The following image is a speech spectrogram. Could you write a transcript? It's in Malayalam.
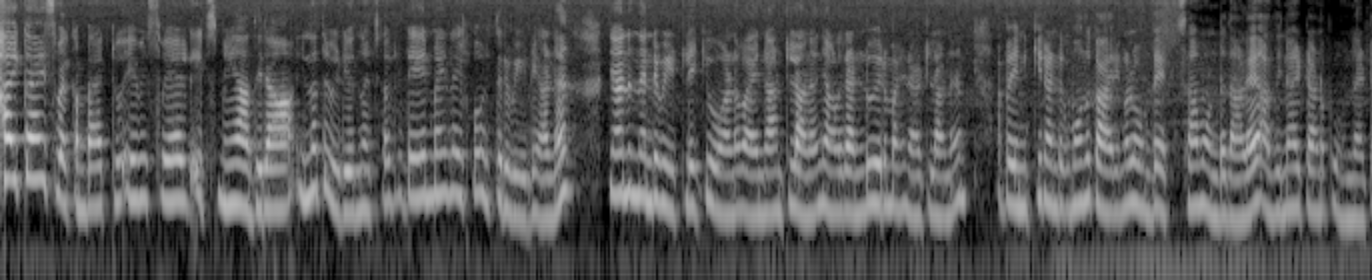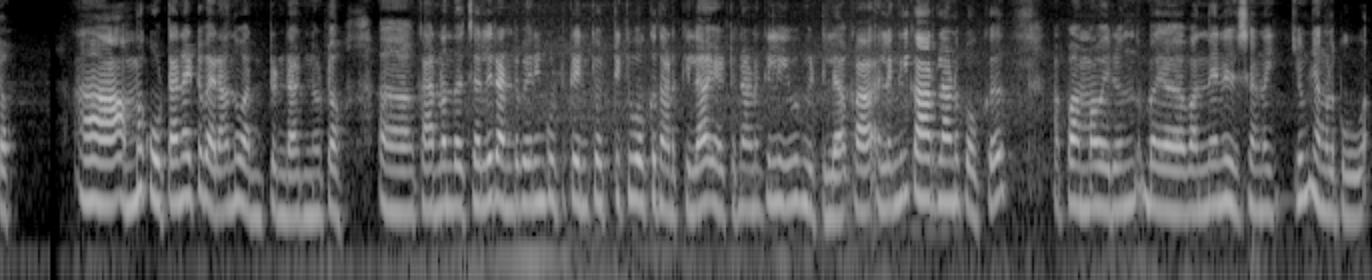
Hi guys welcome back to a whiz world it's me Athira ഇന്നത്തെ വീഡിയോ എന്ന് വെച്ചാൽ ഒരു ഡേ ഇൻ മൈ ലൈഫ് പോലത്തെ ഒരു വീഡിയോ ആണ്. ഞാനിന്ന് എന്റെ വീട്ടിലേക്ക് പോവാണ്. വയനാട്ടിലാണ്. ഞങ്ങൾ രണ്ടുപേരും വയനാട്ടിലാണ്. അപ്പോൾ എനിക്ക് രണ്ട് മൂന്ന് കാര്യങ്ങളുണ്ട്. എക്സാം ഉണ്ട് നാളെ. അതിനായിട്ടാണ് പോകുന്നത് കേട്ടോ. അമ്മ കൂട്ടാനായിട്ട് വരാമെന്ന് പറഞ്ഞിട്ടുണ്ടായിരുന്നു കേട്ടോ. കാരണം എന്താ വെച്ചാൽ രണ്ടുപേരെയും കൂട്ടിയിട്ട് എനിക്ക് ഒറ്റയ്ക്ക് പോക്ക് നടക്കില്ല. ഏട്ടനാണെങ്കിൽ ലീവും കിട്ടില്ല. അല്ലെങ്കിൽ കാറിലാണ് പോക്ക്. അപ്പോൾ അമ്മ വരും വന്നതിന് ശേഷമായിരിക്കും ഞങ്ങൾ പോവുക.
